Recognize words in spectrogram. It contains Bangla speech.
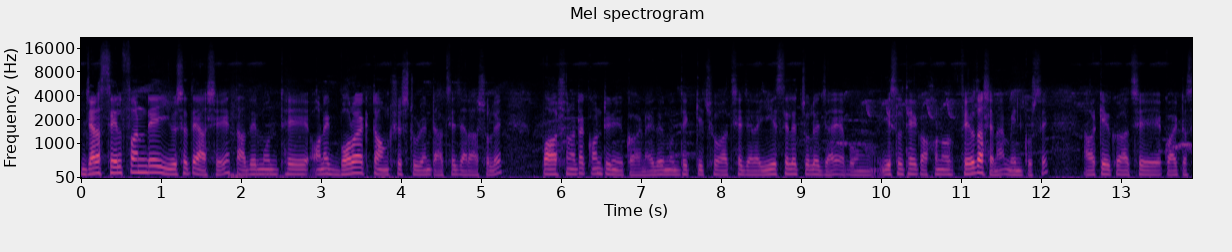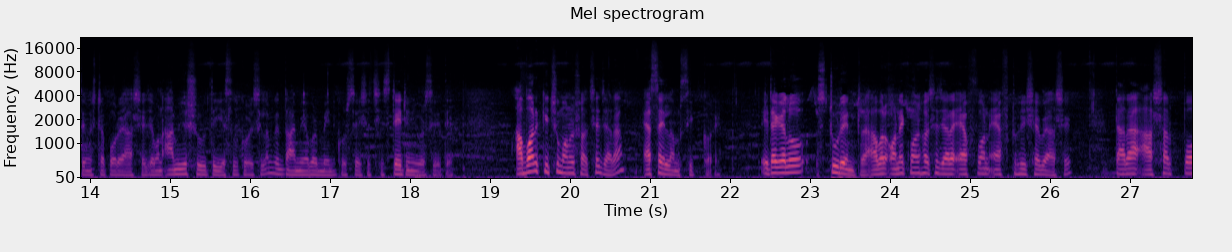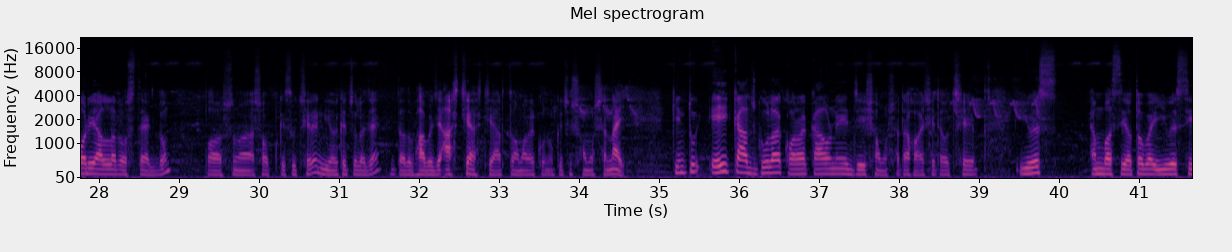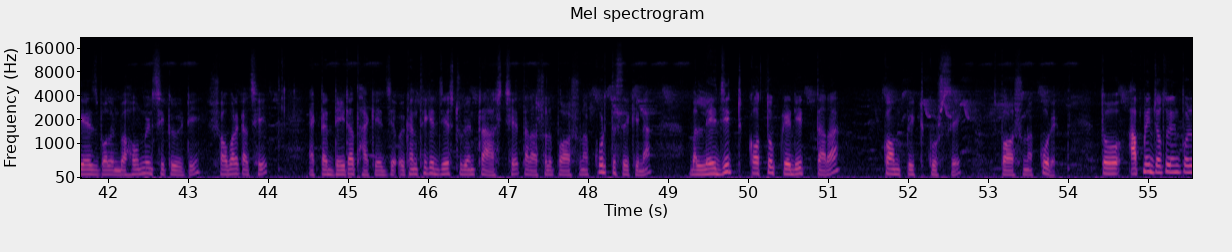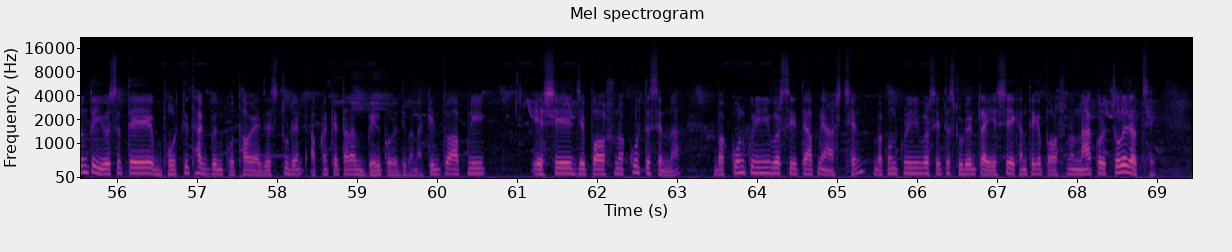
যারা সেলফ ফান্ডে ইউএসএতে আসে, তাদের মধ্যে অনেক বড় একটা অংশ স্টুডেন্ট আছে যারা আসলে পড়াশোনাটা কন্টিনিউ করে না। এদের মধ্যে কিছু আছে যারা ইএসএল এ চলে যায় এবং ইএসএল থেকে কখনো ফেরত আসে না মেন কোর্সে আবার কেউ কেউ আছে, কয়েকটা সেমিস্টার পরে আসে। যেমন আমিও শুরুতে ইএসএল করেছিলাম, কিন্তু আমি আবার মেন কোর্সে এসেছি স্টেট ইউনিভার্সিটিতে আবার কিছু মানুষ আছে যারা অ্যাসাইলাম সিক করে। এটা গেল স্টুডেন্টরা আবার অনেক মানুষ আছে যারা এফ ওয়ান এফ টু হিসেবে আসে। তারা আসার পরই আল্লাহর রস্তে একদম পড়াশোনা সব কিছু ছেড়ে নিউ ইয়র্কে চলে যায়। তাদের ভাবে যে আসছে আসছে, আর তো আমার আর কোনো কিছু সমস্যা নাই। কিন্তু এই কাজগুলা করার কারণে যে সমস্যাটা হয় সেটা হচ্ছে ইউএস অ্যাম্বাসি অথবা ইউএসসিএস বলেন বা হোমল্যান্ড সিকিউরিটি সবার কাছেই একটা ডেটা থাকে যে ওইখান থেকে যে স্টুডেন্টরা আসছে তারা আসলে পড়াশোনা করতেছে কিনা বা লেজিট কত ক্রেডিট তারা কমপ্লিট করছে পড়াশোনা করে। তো আপনি যতদিন পর্যন্ত ইউএসএতে ভর্তি থাকবেন কোথাও অ্যাজ এ স্টুডেন্ট আপনাকে তারা বের করে দিবে না। কিন্তু আপনি এসে যে পড়াশোনা করতেছেন না বা কোন কোন ইউনিভার্সিটিতে আপনি আসছেন বা কোন কোন ইউনিভার্সিটিতে স্টুডেন্টরা এসে এখান থেকে পড়াশোনা না করে চলে যাচ্ছে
